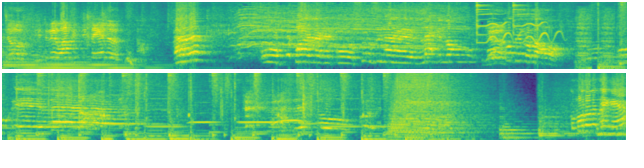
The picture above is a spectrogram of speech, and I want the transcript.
Jo, itu me 150 tengah tu. Hả? Ô, pai là cái cổ su sinh này lẹ cái lông. Yo, có thể có bảo. Ô, ê. Eso. có mà nó thành nghe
